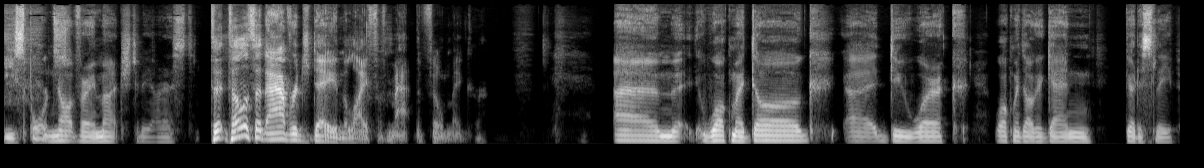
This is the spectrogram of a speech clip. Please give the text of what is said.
Esports. Not very much, to be honest. T- tell us an average day in the life of Matt, the filmmaker. Um, walk my dog, uh, do work, walk my dog again, go to sleep.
